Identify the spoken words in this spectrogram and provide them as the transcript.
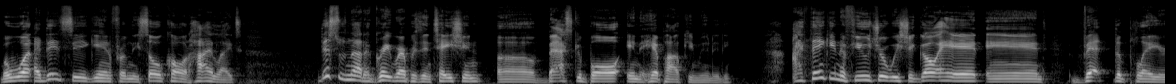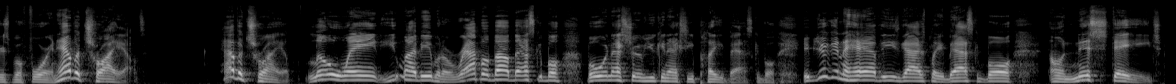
But what I did see again from the so called highlights, this was not a great representation of basketball in the hip hop community. I think in the future we should go ahead and vet the players before and have a tryout. Have a tryout. Lil Wayne, you might be able to rap about basketball, but we're not sure if you can actually play basketball. If you're going to have these guys play basketball on this stage,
